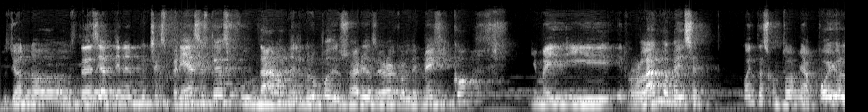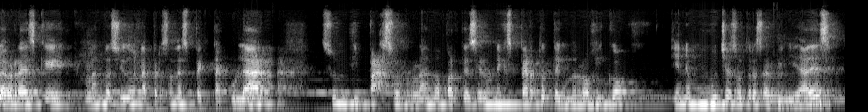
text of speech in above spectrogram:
pues yo no, ustedes ya tienen mucha experiencia, ustedes fundaron el grupo de usuarios de Oracle de México y, me, y Rolando me dice, cuentas con todo mi apoyo, la verdad es que Rolando ha sido una persona espectacular, es un tipazo Rolando, aparte de ser un experto tecnológico, tiene muchas otras habilidades.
